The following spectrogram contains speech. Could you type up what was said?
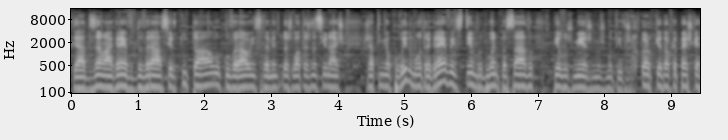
que a adesão à greve deverá ser total, o que levará ao encerramento das lotas nacionais. Já tinha ocorrido uma outra greve em setembro do ano passado pelos mesmos motivos. Recordo que a Doca Pesca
